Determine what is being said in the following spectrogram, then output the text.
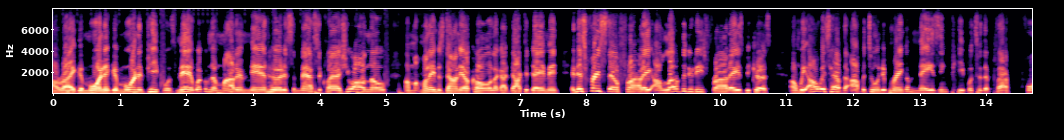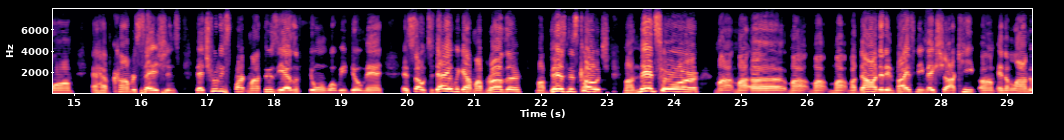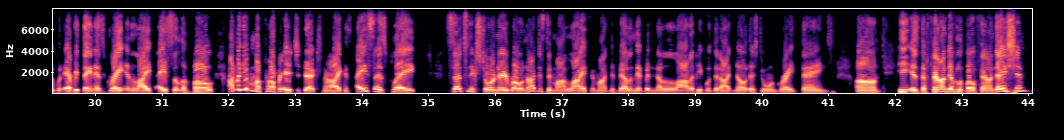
All right. Good morning. Good morning, peoples. Man, welcome to Modern Manhood. It's a masterclass. You all know um, my name is Donnell Cole. I got Dr. Damon. And it's Freestyle Friday. I love to do these Fridays because um, we always have the opportunity to bring amazing people to the platform and have conversations that truly spark my enthusiasm for doing what we do, man. And so today we got my brother, my business coach, my mentor, my my uh my my my, my dog that invites me, make sure I keep um, in alignment with everything that's great in life. Asa Leveaux. I'm gonna give him a proper introduction, all right? Because Asa has played such an extraordinary role, not just in my life and my development, but in a lot of people that I know that's doing great things. Um, he is the founder of Leveaux Foundation.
